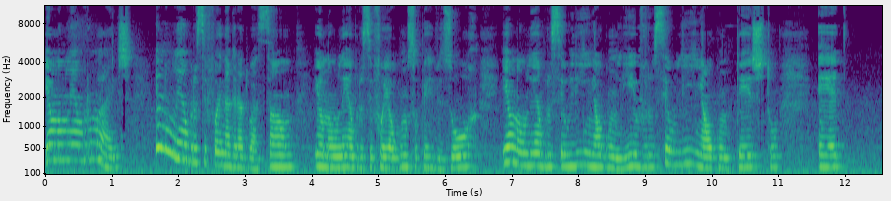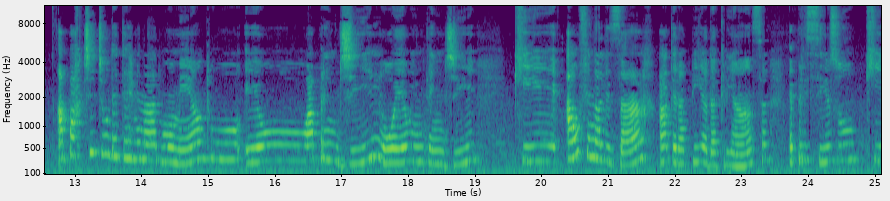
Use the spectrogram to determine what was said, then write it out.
eu não lembro mais. Eu não lembro se foi na graduação, eu não lembro se foi algum supervisor, eu não lembro se eu li em algum livro, se eu li em algum texto. É, a partir de um determinado momento, eu aprendi ou eu entendi que ao finalizar a terapia da criança é preciso que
